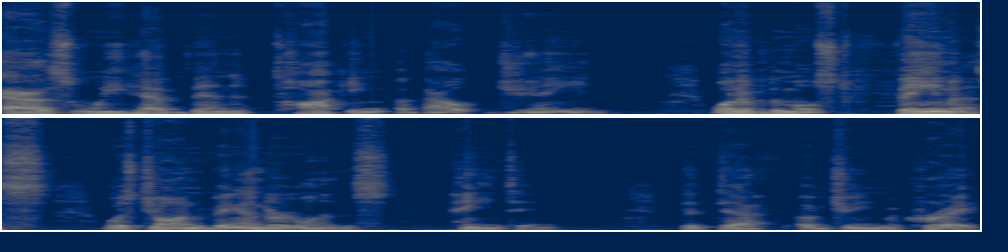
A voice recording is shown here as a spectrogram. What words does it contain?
as we have been talking about Jane. One of the most famous was John Vanderlyn's painting the death of Jane McCrea,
